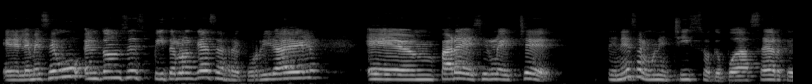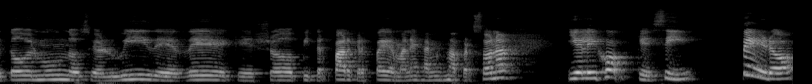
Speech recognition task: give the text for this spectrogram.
en el MCU. Entonces Peter lo que hace es recurrir a él em, para decirle, che, ¿tenés algún hechizo que pueda hacer que todo el mundo se olvide de que yo, Peter Parker, Spider-Man es la misma persona? Y él le dijo que sí, pero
